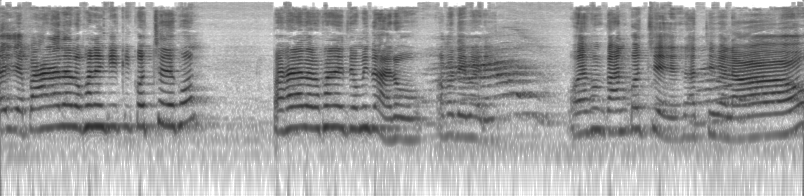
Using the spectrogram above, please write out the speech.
এই যে পাহারাদার ওখানে কি কি করছে দেখুন? পাহারাদার ওখানে জমিদার ও, আমাদের বাড়ি। ও এখন গান করছে রাত্রিবেলা। আও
